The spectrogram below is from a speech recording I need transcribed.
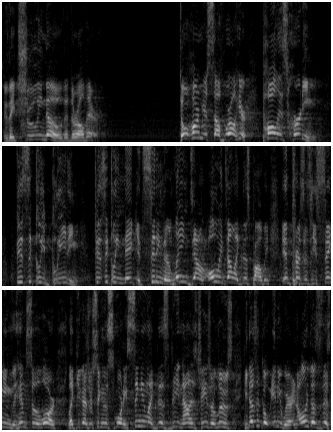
Do they truly know that they're all there? Don't harm yourself. We're all here. Paul is hurting, physically bleeding, physically naked, sitting there, laying down, all the way down like this, probably in prisons. He's singing the hymns to the Lord, like you guys were singing this morning, singing like this, being now his chains are loose. He doesn't go anywhere, and all he does is this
